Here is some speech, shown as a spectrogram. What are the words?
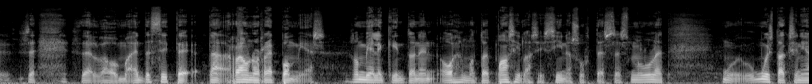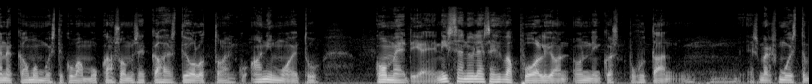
se, selvä homma. Entäs sitten tämä Rauno Repomies? Se on mielenkiintoinen ohjelma toi Pasila siis siinä suhteessa. Siis mä luulen, että muistaakseni ainakaan oman muistikuvan mukaan Suomessa ei kauheasti ollut tuolla niin animoitu komedia. Ja niissä yleensä hyvä puoli on, on niin kuin, jos puhutaan esimerkiksi muista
